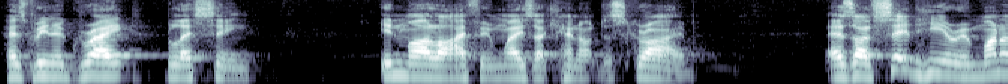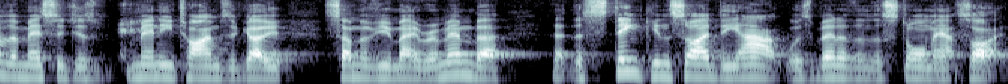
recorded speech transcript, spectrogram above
has been a great blessing in my life in ways I cannot describe. As I've said here in one of the messages many times ago, some of you may remember that the stink inside the ark was better than the storm outside.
